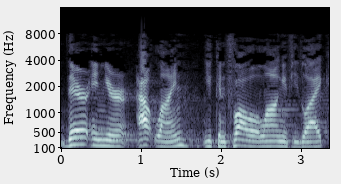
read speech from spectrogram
there in your outline, you can follow along if you'd like.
